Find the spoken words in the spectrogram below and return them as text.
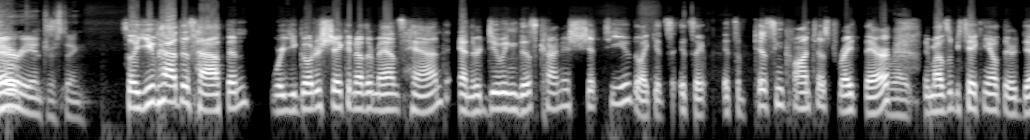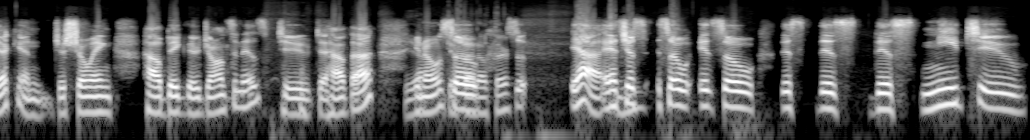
Very interesting. So you've had this happen where you go to shake another man's hand, and they're doing this kind of shit to you. Like it's it's a it's a pissing contest right there. Right. They might as well be taking out their dick and just showing how big their Johnson is to to have that. Yeah, know, so- that out there. so yeah it's Mhm. just so it's so this this this need to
